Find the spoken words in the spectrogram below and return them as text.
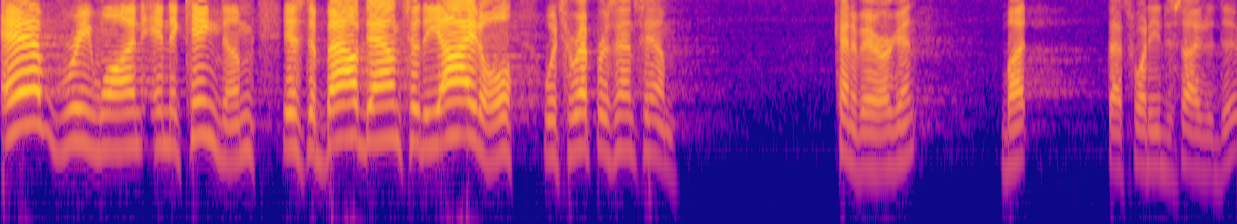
everyone in the kingdom is to bow down to the idol which represents him. Kind of arrogant, but that's what he decided to do.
